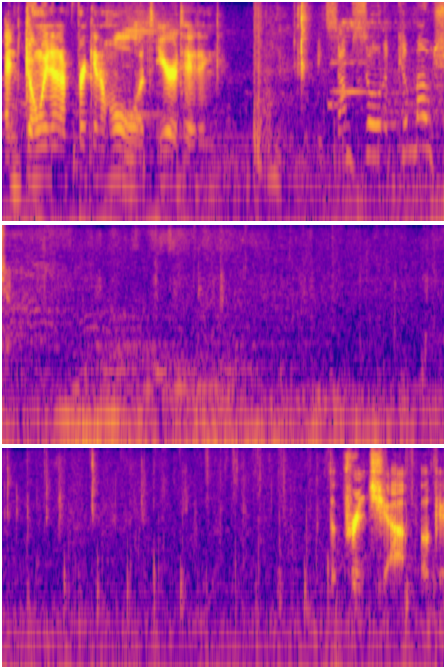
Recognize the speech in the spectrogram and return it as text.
And going in a freaking hole, it's irritating. It's some sort of commotion. The print shop, okay.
